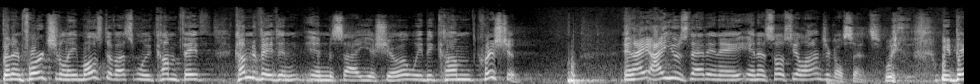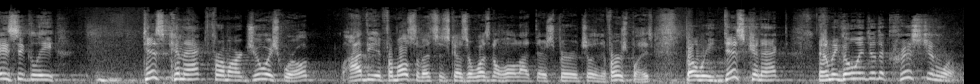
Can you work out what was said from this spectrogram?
But unfortunately, most of us, when we come, faith, come to faith in, in Messiah Yeshua, we become Christian. And I, I use that in a, in a sociological sense. We, we basically disconnect from our Jewish world. Obviously, for most of us, it's because there wasn't a whole lot there spiritually in the first place. But we disconnect and we go into the Christian world.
